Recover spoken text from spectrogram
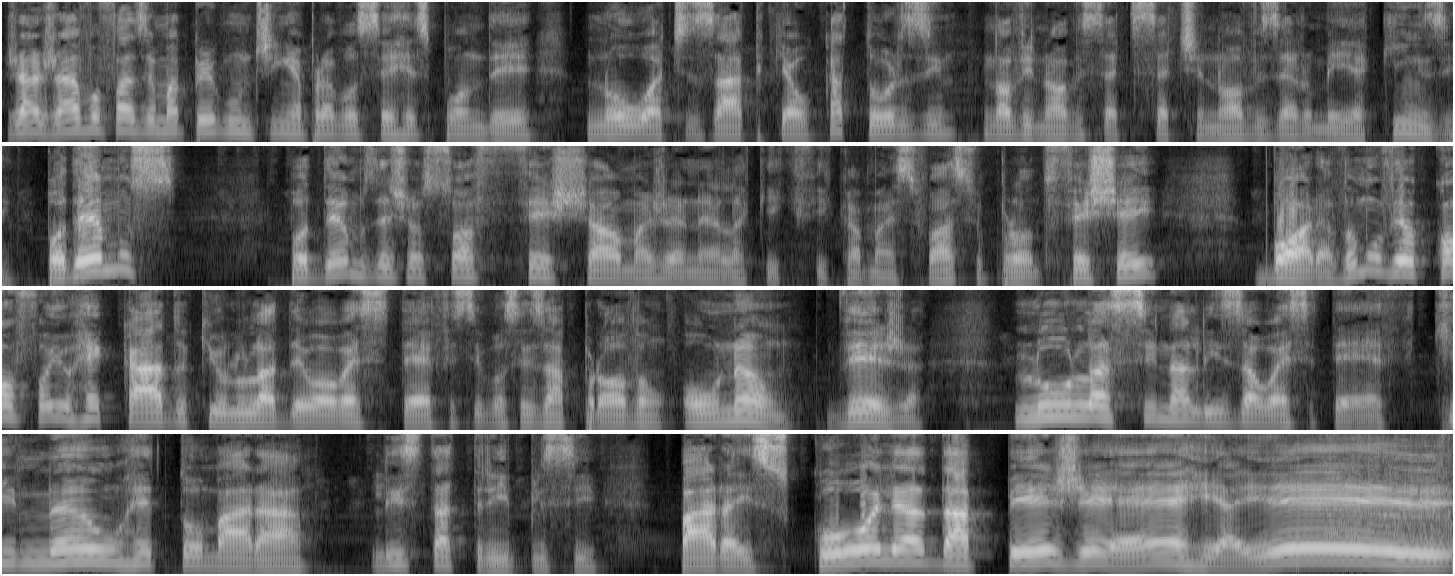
Já já vou fazer uma perguntinha para você responder no WhatsApp que é o 14 997790615. Podemos? Podemos? Deixa eu só fechar uma janela aqui que fica mais fácil. Pronto, fechei. Bora, vamos ver qual foi o recado que o Lula deu ao STF, se vocês aprovam ou não. Veja, Lula sinaliza ao STF que não retomará lista tríplice para a escolha da PGR. Aê!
